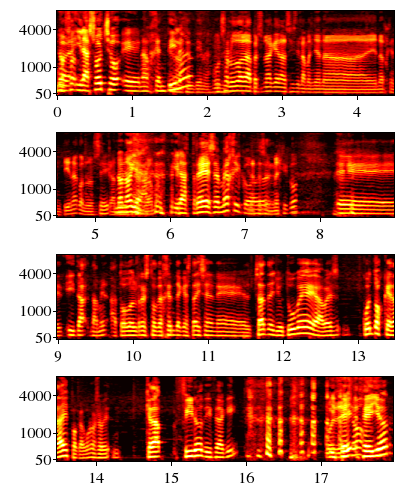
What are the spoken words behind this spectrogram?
no, Un sa- y las 8 en Argentina. En Argentina. Un saludo a la persona que era a las 6 de la mañana en Argentina con los Sí, No, no, y, a- y las 3 en México. Gracias en México. Eh, y ta- también a todo el resto de gente que estáis en el chat de YouTube, a ver cuántos quedáis, porque algunos queda Firo, dice aquí. Pues y de hecho- Ceyor.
